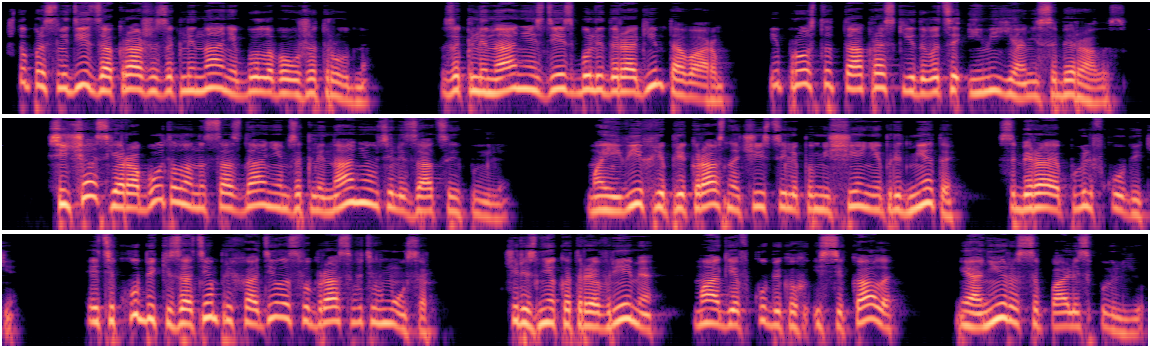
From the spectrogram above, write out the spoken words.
что проследить за кражей заклинаний было бы уже трудно. Заклинания здесь были дорогим товаром, и просто так раскидываться ими я не собиралась. Сейчас я работала над созданием заклинания утилизации пыли. Мои вихри прекрасно чистили помещения и предметы, собирая пыль в кубики. Эти кубики затем приходилось выбрасывать в мусор. Через некоторое время магия в кубиках иссякала, и они рассыпались пылью.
